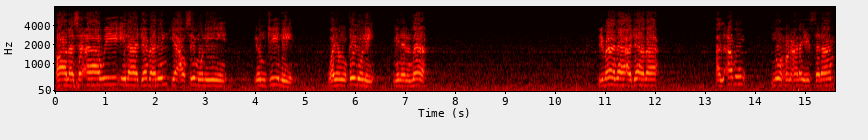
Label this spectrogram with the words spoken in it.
قال سآوي إلى جبل يعصمني ينجيني وينقذني من الماء. بماذا أجاب الأب نوح عليه السلام؟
